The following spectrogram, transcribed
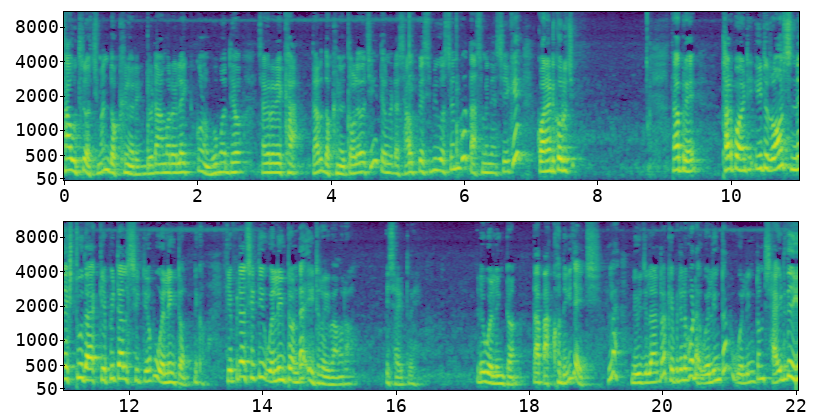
ସାଉଥରେ ଅଛି ମାନେ ଦକ୍ଷିଣରେ ଯେଉଁଟା ଆମର ଲାଇକ୍ କ'ଣ ଭୂମଧ୍ୟ ସାଗର ରେଖା ତା'ର ଦକ୍ଷିଣ ତଳେ ଅଛି ତେଣୁ ଏଇଟା ସାଉଥ୍ ପେସିଫିକ୍ ଓସିଆନ୍କୁ ତାସମେନିଆ ସିଏକି କନେକ୍ଟ କରୁଛି ତାପରେ third point it runs next to the capital city of Wellington দেখ ক্যাপিটাল সিটি ওয়েলিংটনটা এইটি রহব আমার এই সাইড্রে এটা ওয়েলিংটন তা পাখ দিয়ে যাইছি হ্যাঁ নিউজিল্যান্ডর ক্যাপিটাল কোটা ওয়েলিংটন ওয়েলিংটন সাইড দিয়ে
